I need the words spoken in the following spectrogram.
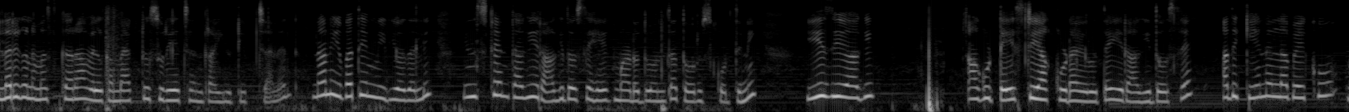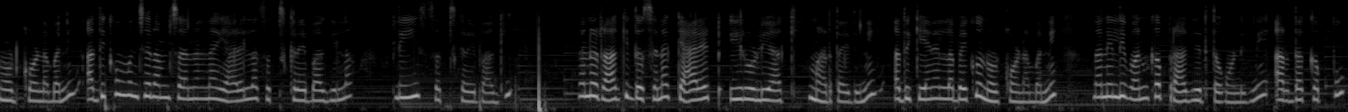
ಎಲ್ಲರಿಗೂ ನಮಸ್ಕಾರ. Welcome back to Suryachandra YouTube channel. ನಾನು ಇವತ್ತಿನ ವಿಡಿಯೋದಲ್ಲಿ ಇನ್ಸ್ಟೆಂಟಾಗಿ ರಾಗಿ ದೋಸೆ ಹೇಗೆ ಮಾಡೋದು ಅಂತ ತೋರಿಸ್ಕೊಡ್ತೀನಿ. ಈಸಿಯಾಗಿ ಹಾಗೂ ಟೇಸ್ಟಿಯಾಗಿ ಕೂಡ ಇರುತ್ತೆ ಈ ರಾಗಿ ದೋಸೆ. ಅದಕ್ಕೇನೆಲ್ಲ ಬೇಕು ನೋಡ್ಕೊಂಡು ಬನ್ನಿ. ಅದಕ್ಕೂ ಮುಂಚೆ ನಮ್ಮ ಚಾನಲ್ನ ಯಾರೆಲ್ಲ ಸಬ್ಸ್ಕ್ರೈಬ್ ಆಗಿಲ್ಲ ಪ್ಲೀಸ್ ಸಬ್ಸ್ಕ್ರೈಬ್ ಆಗಿ. ನಾನು ರಾಗಿ ದೋಸೆನ ಕ್ಯಾರೆಟ್ ಈರುಳ್ಳಿ ಹಾಕಿ ಮಾಡ್ತಾಯಿದ್ದೀನಿ ಅದಕ್ಕೇನೆಲ್ಲ ಬೇಕು ನೋಡ್ಕೊಂಡು ಬನ್ನಿ. ನಾನಿಲ್ಲಿ ಒಂದು ಕಪ್ ರಾಗಿ ಹಿಟ್ಟು ತೊಗೊಂಡಿದ್ದೀನಿ. ಅರ್ಧ ಕಪ್ಪು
